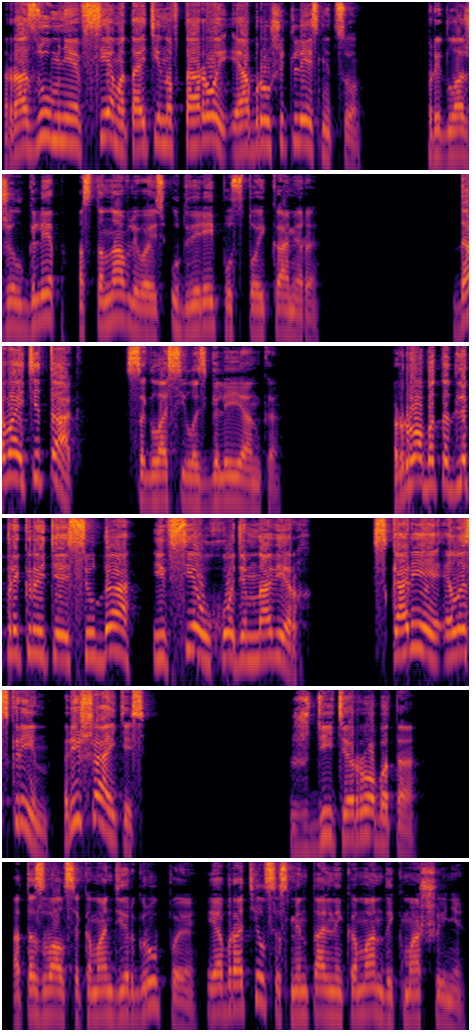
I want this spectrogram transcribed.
Разумнее всем отойти на второй и обрушить лестницу», предложил Глеб, останавливаясь у дверей пустой камеры. «Давайте так!» – согласилась Галиянка. Робота для прикрытия сюда, и все уходим наверх. Скорее, Элэскрин, решайтесь!» «Ждите робота!» – отозвался командир группы и обратился с ментальной командой к машине.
